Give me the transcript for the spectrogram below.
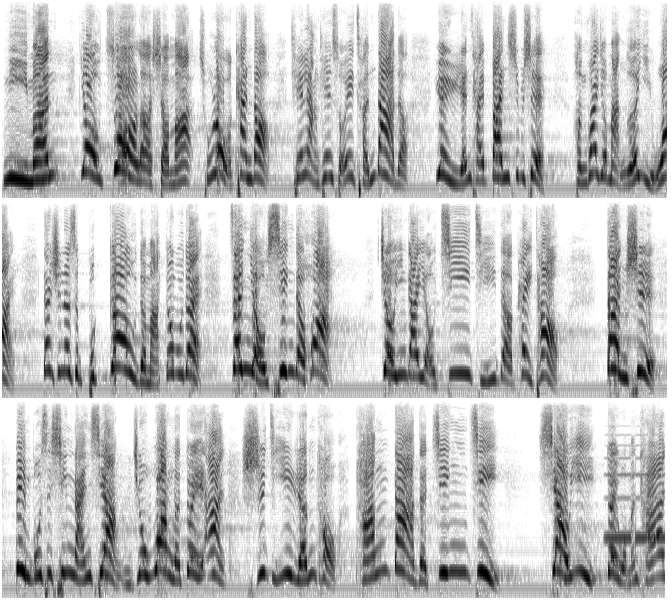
你们又做了什么？除了我看到前两天所谓成大的粤语人才班，是不是很快就满额以外？但是那是不够的嘛，对不对？真有心的话，就应该有积极的配套。但是，并不是新南向，你就忘了对岸十几亿人口庞大的经济效益，对我们台湾。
